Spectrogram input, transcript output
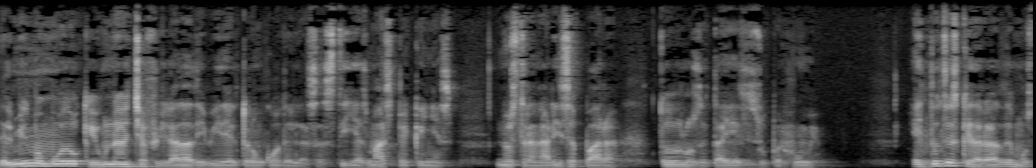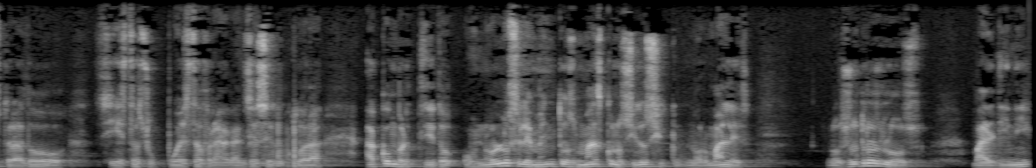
Del mismo modo que una hacha afilada divide el tronco de las astillas más pequeñas, nuestra nariz separa todos los detalles de su perfume. Entonces quedará demostrado si esta supuesta fragancia seductora ha convertido o no los elementos más conocidos y normales nosotros los Maldini,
